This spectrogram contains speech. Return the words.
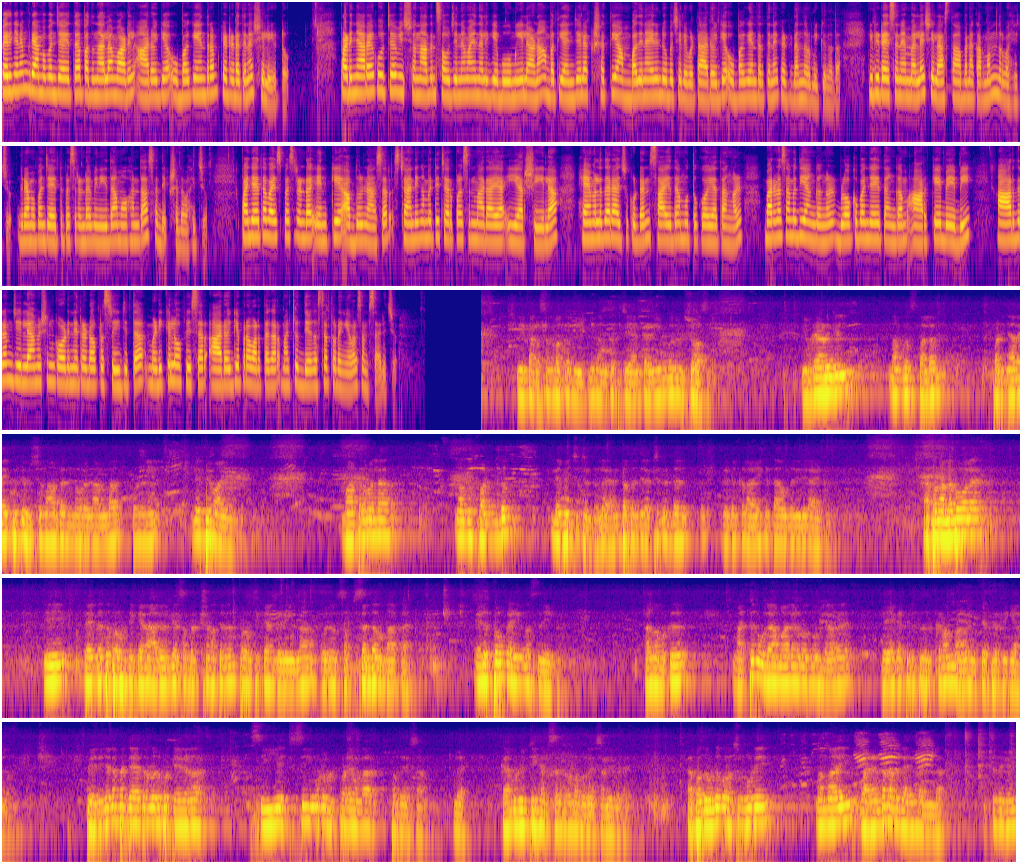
പെരിഞ്ഞനം ഗ്രാമപഞ്ചായത്ത് പതിനാലാം വാർഡിൽ ആരോഗ്യ ഉപകേന്ദ്രം കെട്ടിടത്തിന് ശിലയിട്ടു. പടിഞ്ഞാറേക്കൂറ്റ് വിശ്വനാഥൻ സൗജന്യമായി നൽകിയ ഭൂമിയിലാണ് അമ്പത്തി അഞ്ച് ലക്ഷത്തി അമ്പതിനായിരം രൂപ ചെലവിട്ട് ആരോഗ്യ ഉപകേന്ദ്രത്തിന് കെട്ടിടം നിർമ്മിക്കുന്നത്. E T Tyson M L A ശിലാസ്ഥാപന കർമ്മം നിർവഹിച്ചു. ഗ്രാമപഞ്ചായത്ത് പ്രസിഡന്റ് വിനീത മോഹൻദാസ് അധ്യക്ഷത വഹിച്ചു. Panchayat vice president N K Abdul Nasar standing committee ചെയർപേഴ്സൺമാരായ E R Sheela Hemalatha Rajukuttan Sayida Muthukoya Thangal ഭരണസമിതി അംഗങ്ങൾ ബ്ലോക്ക് പഞ്ചായത്ത് അംഗം ആർ കെ ബേബി ആർദ്രം ജില്ലാ mission coordinator doctor Sreejith medical officer ആരോഗ്യ പ്രവർത്തകർ മറ്റുദ്യോഗസ്ഥർ തുടങ്ങിയവർ സംസാരിച്ചു. ഈ തടസ്സങ്ങളൊക്കെ നീക്കി നമുക്ക് ചെയ്യാൻ കഴിയുമെന്നൊരു വിശ്വാസം. ഇവിടെയാണെങ്കിൽ നമുക്ക് സ്ഥലം പടിഞ്ഞാറേക്കുറ്റി വിശ്വനാഥൻ എന്ന് പറയുന്ന ആളുടെ വഴി ലഭ്യമായിരുന്നു മാത്രമല്ല നമുക്ക് ഫണ്ടും ലഭിച്ചിട്ടുണ്ട് അല്ലേ? അൻപത്തഞ്ച് ലക്ഷം രണ്ട് ഗഡുക്കളായി കിട്ടാവുന്ന രീതിയിലായിട്ടുണ്ട്. അപ്പോൾ നല്ലപോലെ ഈ രംഗത്ത് പ്രവർത്തിക്കാൻ ആരോഗ്യ സംരക്ഷണത്തിന് പ്രവർത്തിക്കാൻ കഴിയുന്ന ഒരു സബ് സെന്റർ ഉണ്ടാക്കാൻ എളുപ്പം കഴിയുന്ന സ്ഥിതിയുണ്ട്. അത് നമുക്ക് മറ്റ് നൂലാമാലകളൊന്നുമില്ലാതെ വേഗത്തിൽ തീർക്കണം എന്നാണ് എനിക്ക് അഭ്യർത്ഥിക്കാനുള്ളത്. പഞ്ചായത്തിലുള്ള പഞ്ചായത്തിലുള്ളൊരു പ്രത്യേകത സി എച്ച് സി കൂടെ ഉൾപ്പെടെയുള്ള പ്രദേശമാണ് അല്ലേ? കമ്മ്യൂണിറ്റി ഹെൽത്ത് സെന്ററുള്ള പ്രദേശമാണ് ഇവിടെ. അപ്പോൾ അതുകൊണ്ട് കുറച്ചും കൂടി നന്നായി വരേണ്ടതാണ് കാര്യങ്ങളെല്ലാം. ഇച്ചിരി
